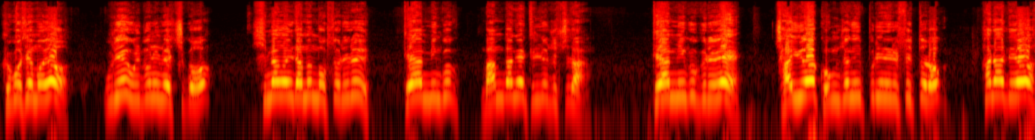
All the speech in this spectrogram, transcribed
그곳에 모여 우리의 울분을 외치고 희망을 담은 목소리를 대한민국 만방에 들려줍시다. 대한민국 의료에 자유와 공정이 뿌리내릴 수 있도록 하나 되어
